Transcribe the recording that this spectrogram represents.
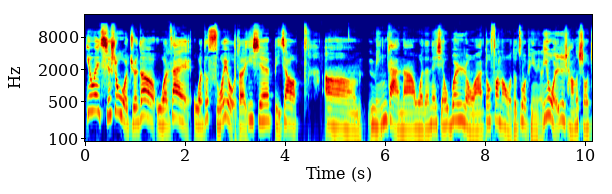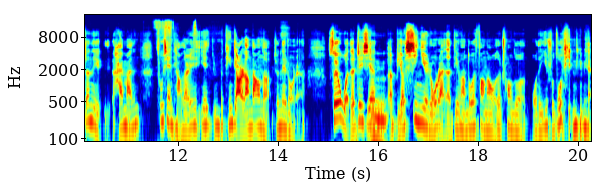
因为其实我觉得我在我的所有的一些比较。嗯，敏感呐，我的那些温柔啊，都放到我的作品里了。因为我日常的时候真的还蛮粗线条的，也也挺吊儿郎当的，就那种人。所以我的这些呃比较细腻柔软的地方，都会放到我的创作、我的艺术作品里面。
